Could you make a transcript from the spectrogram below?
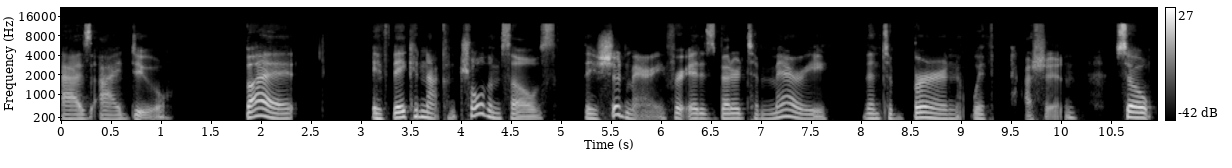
as I do. But if they cannot control themselves, they should marry, for it is better to marry than to burn with passion. So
